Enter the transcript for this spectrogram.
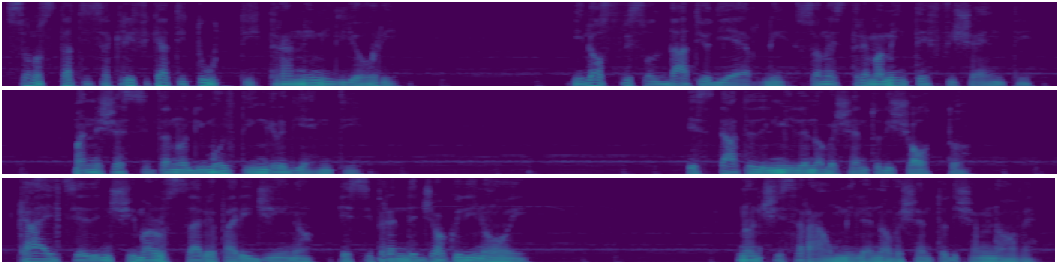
Sono stati sacrificati tutti, tranne i migliori. I nostri soldati odierni sono estremamente efficienti, ma necessitano di molti ingredienti. Estate del 1918. Kyle siede in cima allo stadio parigino e si prende gioco di noi. Non ci sarà un 1919.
